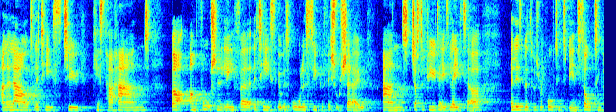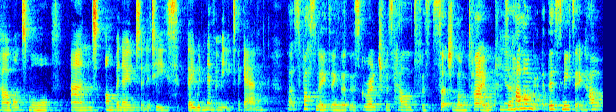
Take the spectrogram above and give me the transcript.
and allowed Lettice to kiss her hand. But unfortunately for Lettice, it was all a superficial show. And just a few days later, Elizabeth was reported to be insulting her once more. And unbeknown to Lettice, they would never meet again. That's fascinating that this grudge was held for such a long time. Yeah. So, how long this meeting? How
